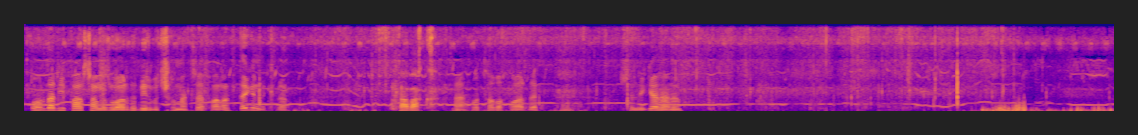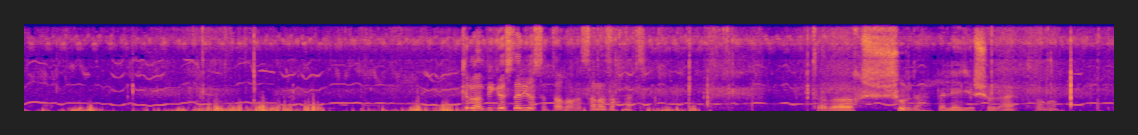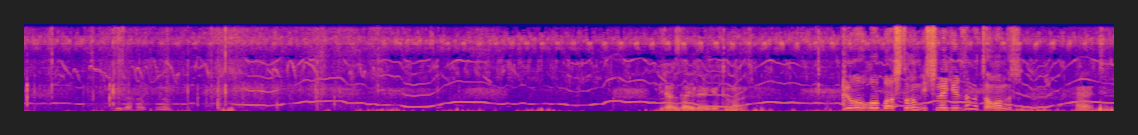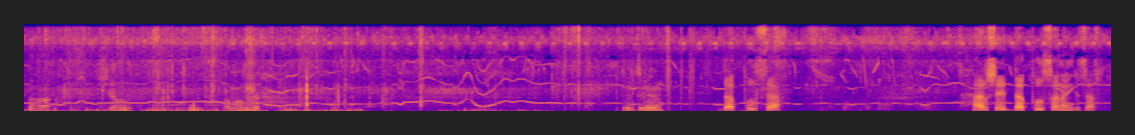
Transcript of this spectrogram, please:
Orada bir parçamız vardı bir buçuk metre falan. Değil mi kral? Tabak. Ha, o tabak vardı. Şimdi gelelim. Kırman bir gösteriyorsun tabağı sana zahmet. Tabak şurada. Belli ediyor şurada. Ha. Tamam. Bir daha kırman. Biraz daha ileri götürmem lazım. Yo o başlığın içine girdi mi tamamdır. Evet. Daha şey olur. Tamamdır. Durduruyorum. De pulsa. Her şey de pulsayla güzel.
